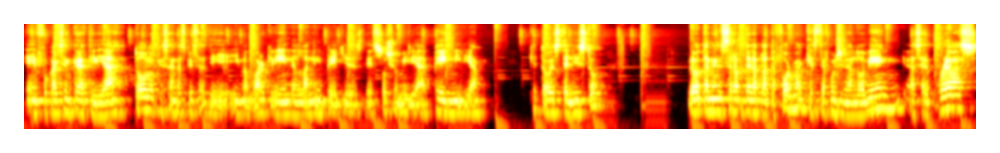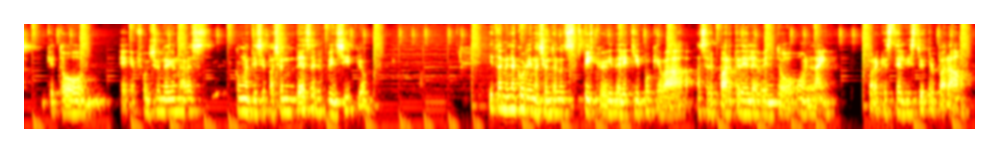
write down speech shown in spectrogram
enfocarse en creatividad, todo lo que sean las piezas de email marketing, de landing pages, de social media, paid media, que todo esté listo. Luego también el setup de la plataforma, que esté funcionando bien, hacer pruebas, que todo eh, funcione de una vez con anticipación desde el principio. Y también la coordinación de los speakers y del equipo que va a ser parte del evento online para que esté listo y preparado.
